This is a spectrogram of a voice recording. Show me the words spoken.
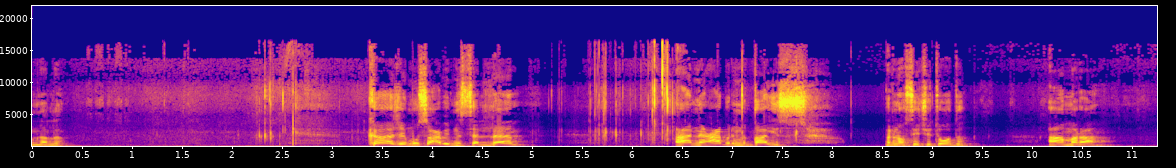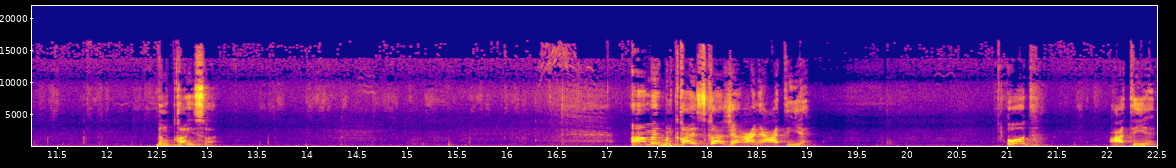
من الله Kaže Mus'ab ibn Salam, an Abr ibn Qais, prenoseći to od Amara bin Qaisa. Amr ibn Qais kaže an Atije. Od Atije.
